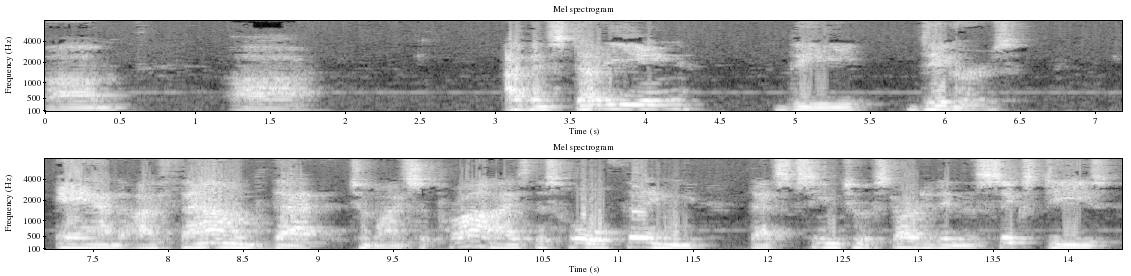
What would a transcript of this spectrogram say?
um, uh, I've been studying the diggers, and I found that, to my surprise, this whole thing that seemed to have started in the '60s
